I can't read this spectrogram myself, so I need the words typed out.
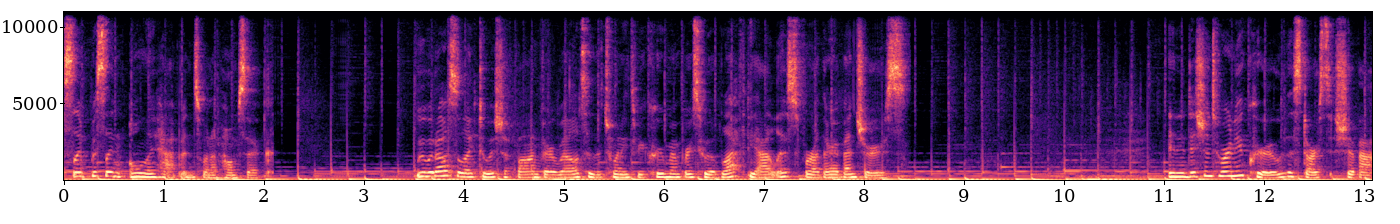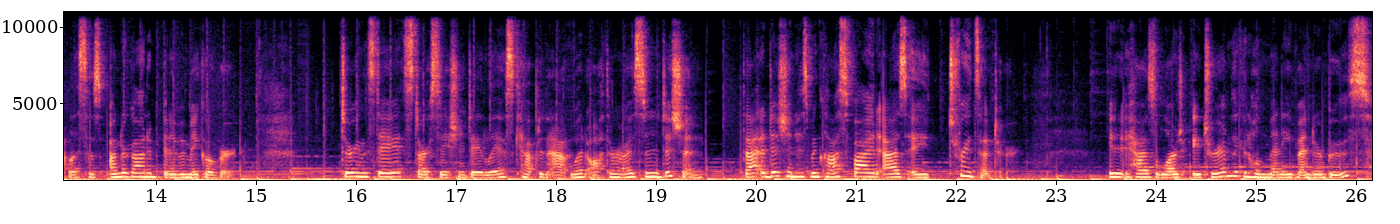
Sleep whistling only happens when I'm homesick. We would also like to wish a fond farewell to the 23 crew members who have left the Atlas for other adventures. In addition to our new crew, the Starship Atlas has undergone a bit of a makeover. During the stay at Star Station Daedalus, Captain Atwood authorized an addition. That addition has been classified as a trade center. It has a large atrium that can hold many vendor booths,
